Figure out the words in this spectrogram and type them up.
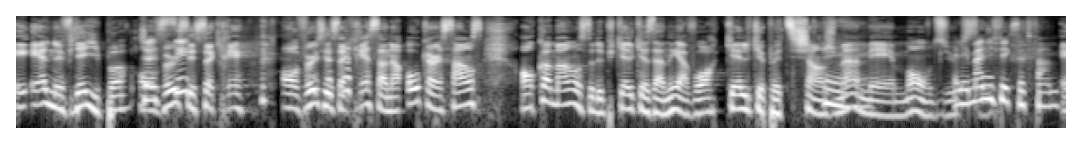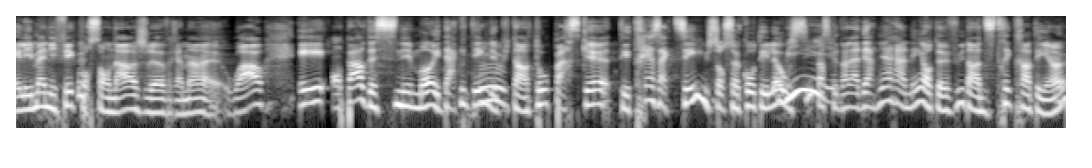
Et elle ne vieillit pas. On Je veut sais. ses secrets. On veut ses secrets. Ça n'a aucun sens. On commence depuis quelques années à voir quelques petits changements, Euh, mais mon Dieu. Elle est magnifique, cette femme. Elle est magnifique pour son âge, là, vraiment, euh, wow. Et on parle de cinéma et d'acting depuis tantôt parce que tu es très active sur ce côté-là. Oui. aussi, parce que dans la dernière année, on t'a vu dans District 31,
